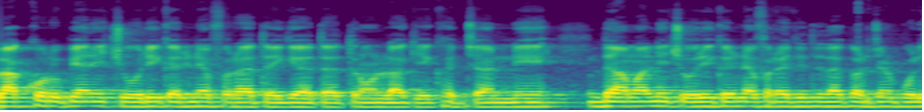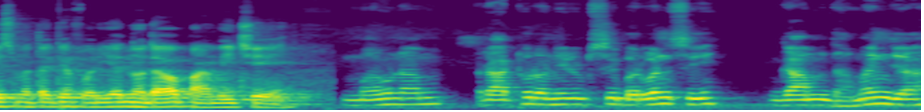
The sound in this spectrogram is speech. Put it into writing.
લાખો રૂપિયાની ચોરી કરીને ફરાર થઈ ગયા હતા. ત્રણ લાખ એક હજારની મુદ્દામાલની ચોરી કરીને ફરાર થતાં કરજણ પોલીસ મથકે ફરિયાદ નોંધાવવા પામી છે. મારું નામ રાઠોડ અનિરુદ્ધસિંહ બરવનસિંહ ગામ ધામંજા,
